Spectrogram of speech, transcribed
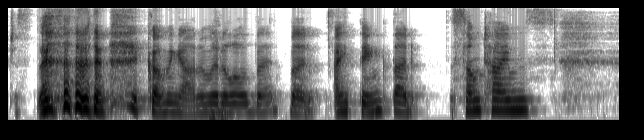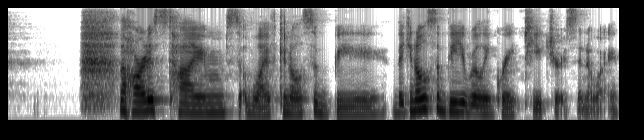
just coming out of it a little bit. But I think that sometimes the hardest times of life can also be they can also be really great teachers in a way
